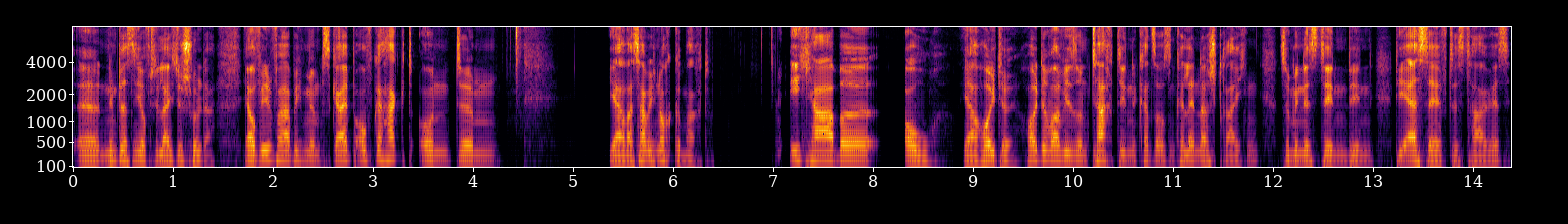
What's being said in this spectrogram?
äh, nimmt das nicht auf die leichte Schulter. Ja, auf jeden Fall habe ich mir im Skype aufgehackt und ähm, ja, was habe ich noch gemacht? Ich habe, oh, ja, heute. Heute war wie so ein Tag, den kannst du aus dem Kalender streichen. Zumindest den, den, die erste Hälfte des Tages.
